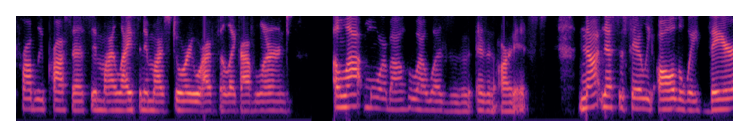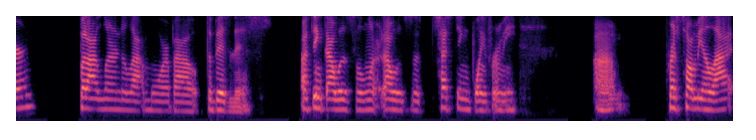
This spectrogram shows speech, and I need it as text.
probably process in my life and in my story where I feel like I've learned a lot more about who I was as, as an artist. Not necessarily all the way there, but I learned a lot more about the business. I think that was a that was a testing point for me. Um, Prince taught me a lot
